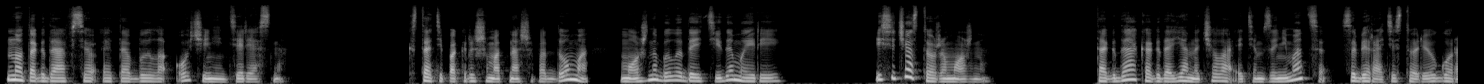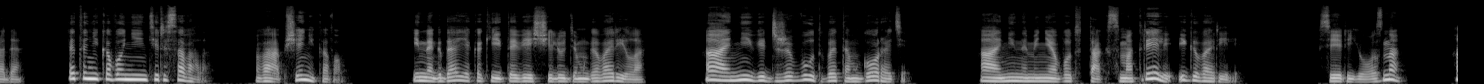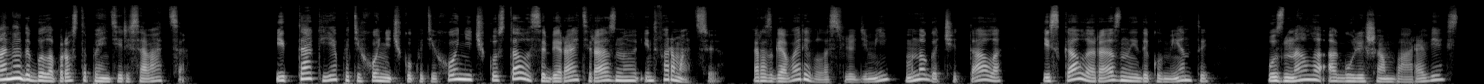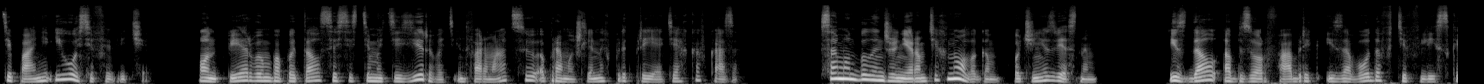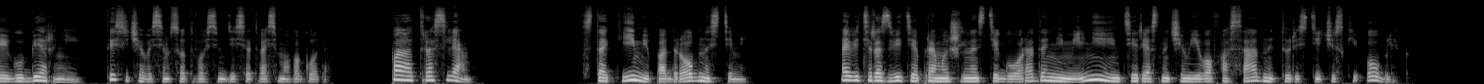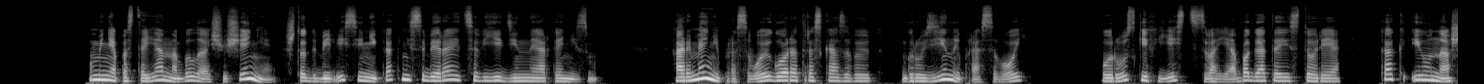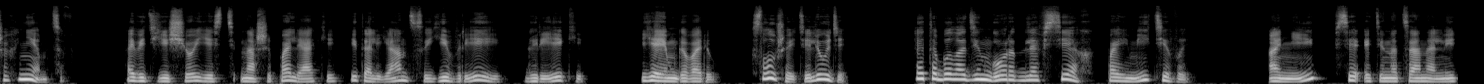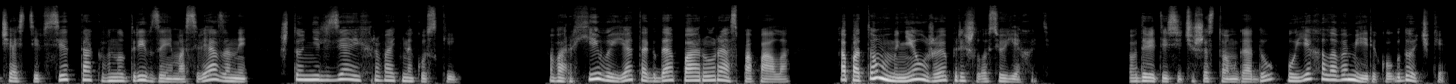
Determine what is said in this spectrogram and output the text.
Но тогда все это было очень интересно. Кстати, по крышам от нашего дома можно было дойти до мэрии. И сейчас тоже можно. Тогда, когда я начала этим заниматься, собирать историю города, это никого не интересовало. Вообще никого. Иногда я какие-то вещи людям говорила, а они ведь живут в этом городе. А они на меня вот так смотрели и говорили. «Серьёзно?» А надо было просто поинтересоваться. И так я потихонечку-потихонечку стала собирать разную информацию. Разговаривала с людьми, много читала — искала разные документы, узнала о Гуле Шамбарове Степане Иосифовиче. Он первым попытался систематизировать информацию о промышленных предприятиях Кавказа. Сам он был инженером-технологом, очень известным. Издал обзор фабрик и заводов Тифлисской губернии 1888 года по отраслям. С такими подробностями, а ведь развитие промышленности города не менее интересно, чем его фасадный туристический облик. У меня постоянно было ощущение, что Тбилиси никак не собирается в единый организм. Армяне про свой город рассказывают, грузины про свой. У русских есть своя богатая история, как и у наших немцев. А ведь еще есть наши поляки, итальянцы, евреи, греки. Я им говорю, слушайте, люди, это был один город для всех, поймите вы. Они, все эти национальные части, все так внутри взаимосвязаны, что нельзя их рвать на куски. В архивы я тогда пару раз попала, а потом мне уже пришлось уехать. В 2006 году уехала в Америку к дочке.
